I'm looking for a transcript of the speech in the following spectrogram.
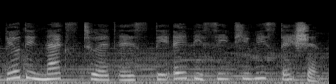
The building next to it is the ABC TV station.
